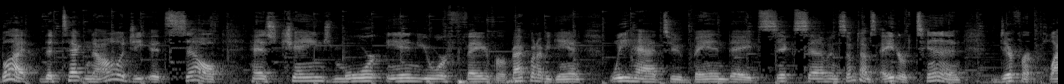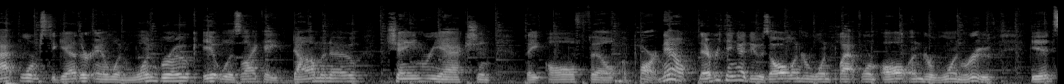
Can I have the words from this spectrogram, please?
but the technology itself has changed more in your favor. Back when I began, we had to band aid six, seven, sometimes eight or ten different platforms together, and when one broke, it was like a domino chain reaction they all fell apart. Now, everything I do is all under one platform, all under one roof. It's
